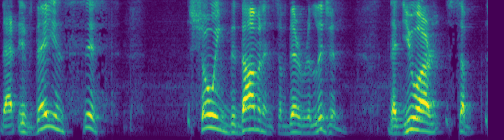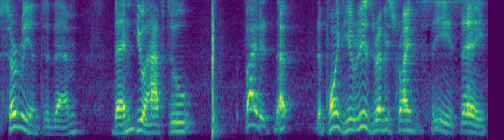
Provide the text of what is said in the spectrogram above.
that if they insist showing the dominance of their religion, that you are subservient to them, then you have to fight it. That the point here is Rebbe's trying to see, say,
